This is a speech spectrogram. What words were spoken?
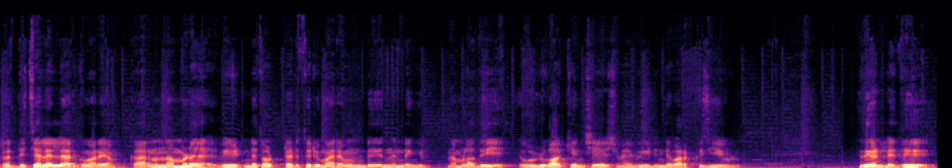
ശ്രദ്ധിച്ചാൽ എല്ലാവർക്കും അറിയാം. കാരണം നമ്മുടെ വീടിന്റെ തൊട്ടടുത്തൊരു മരമുണ്ട് എന്നുണ്ടെങ്കിൽ നമ്മളത് ഒഴിവാക്കിയതിന് ശേഷമേ വീടിന്റെ വർക്ക് ചെയ്യുള്ളൂ. ഇത് കണ്ടില്ലേ? ഇത്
